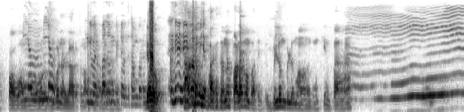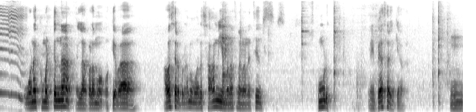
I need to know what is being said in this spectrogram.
அப்பாவும் அம்மாவும் ரொம்ப நல்லா இருக்கணும். டேய், சாமியை பார்க்க சொன்னா பழமா பார்த்துக்கிட்டு பில்லும் பில்லுமா உனக்கு முக்கியம்ப்பா. உனக்கு மட்டும்தான் எல்லா பழமும் ஓகேவா அவசரப்படாம முதல்ல சாமியை மனசுல நினைச்சு கும்பிடு. என்னை பேச வைக்காத. ம்.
